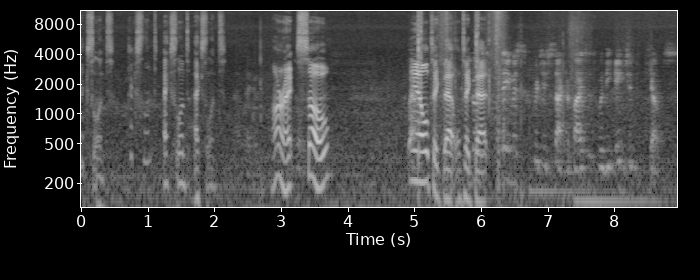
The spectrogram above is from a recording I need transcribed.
Excellent. Excellent. Excellent. Excellent. All right, so. Yeah, we'll take that. We'll take that. Famous British sacrifices were the ancient Celts.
